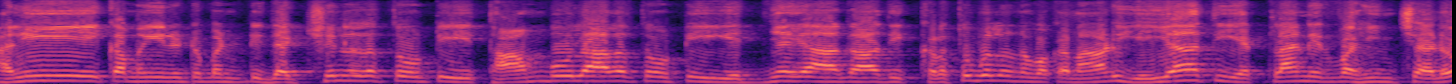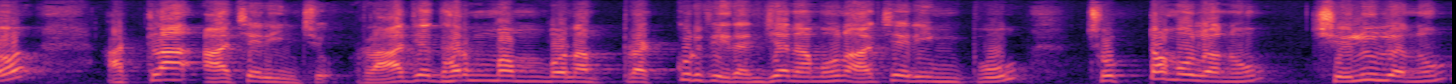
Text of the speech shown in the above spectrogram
అనేకమైనటువంటి దక్షిణలతోటి తాంబూలాలతోటి యజ్ఞయాగాది క్రతువులను ఒకనాడు యయాతి ఎట్లా నిర్వహించాడో అట్లా ఆచరించు. రాజధర్మంబున ప్రకృతి రంజనమును ఆచరింపు చుట్టములను చెలులను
